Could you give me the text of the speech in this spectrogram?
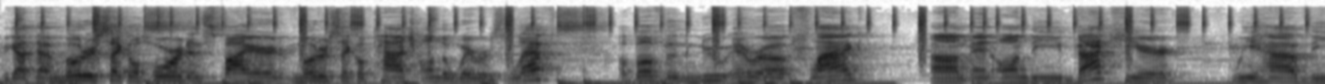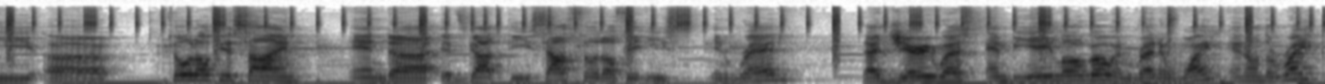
We got that motorcycle horde inspired motorcycle patch on the wearer's left above the new era flag. Um, and on the back here, we have the uh, Philadelphia sign and uh, it's got the South Philadelphia East in red, that Jerry West NBA logo in red and white, and on the right,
